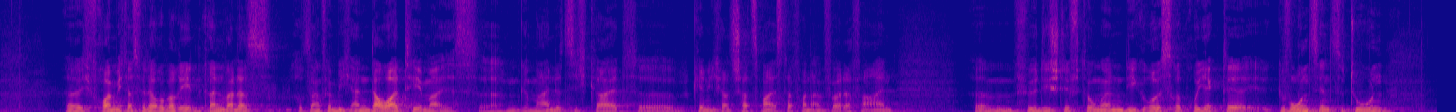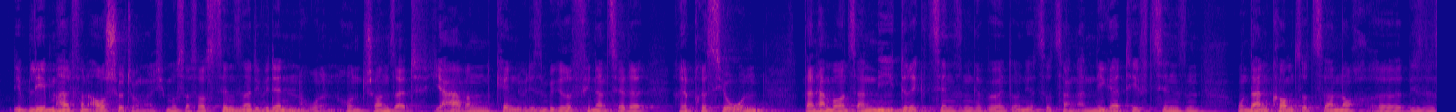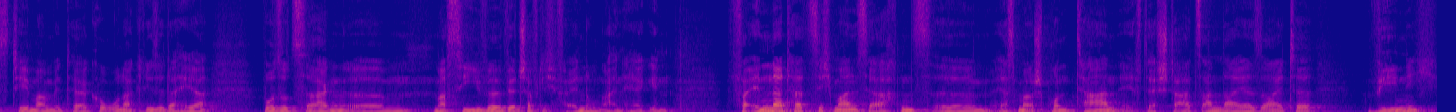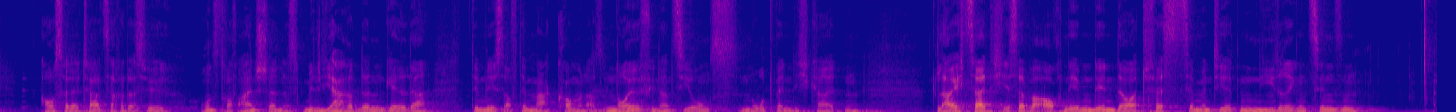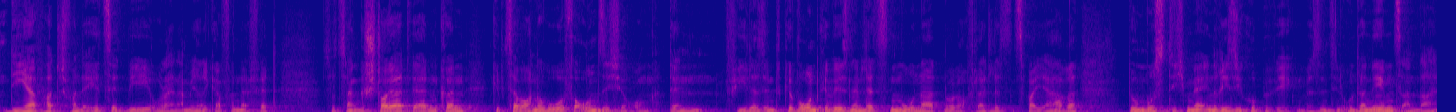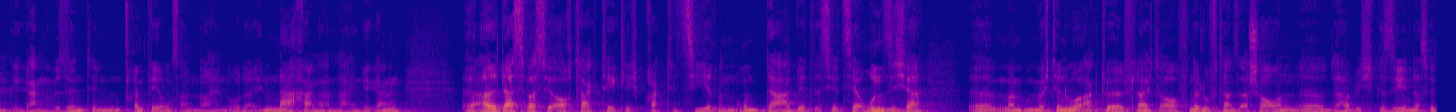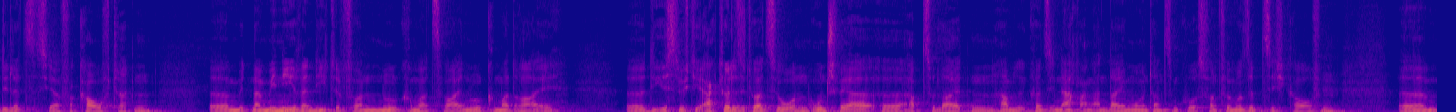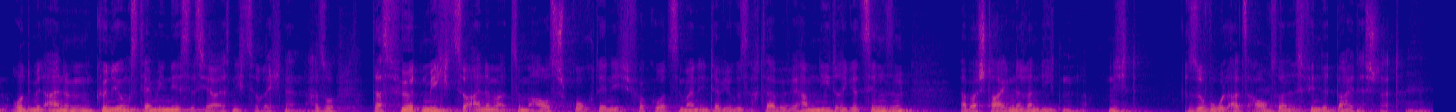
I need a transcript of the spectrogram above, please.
Äh, ich freue mich, dass wir darüber reden können, weil das sozusagen für mich ein Dauerthema ist. Ähm, Gemeinnützigkeit äh, kenne ich als Schatzmeister von einem Förderverein. Ähm, für die Stiftungen, die größere Projekte gewohnt sind zu tun, die leben halt von Ausschüttungen. Ich muss das aus Zinsen oder Dividenden holen. Und schon seit Jahren kennen wir diesen Begriff finanzielle Repression. Dann haben wir uns an Niedrigzinsen gewöhnt und jetzt sozusagen an Negativzinsen. Und dann kommt sozusagen noch äh, dieses Thema mit der Corona-Krise daher, wo sozusagen ähm, massive wirtschaftliche Veränderungen einhergehen. Verändert hat sich meines Erachtens äh, erstmal spontan auf der Staatsanleiheseite wenig, außer der Tatsache, dass wir uns darauf einstellen, dass Milliarden Gelder demnächst auf den Markt kommen, also neue Finanzierungsnotwendigkeiten. Mhm. Gleichzeitig ist aber auch neben den dort fest zementierten niedrigen Zinsen, die ja praktisch von der EZB oder in Amerika von der FED sozusagen gesteuert werden können, gibt es aber auch eine hohe Verunsicherung. Denn viele sind gewohnt gewesen in den letzten Monaten oder auch vielleicht die letzten zwei Jahre, du musst dich mehr in Risiko bewegen. Wir sind in Unternehmensanleihen gegangen, wir sind in Fremdwährungsanleihen oder in Nachranganleihen gegangen. Äh, all das, was wir auch tagtäglich praktizieren. Und da wird es jetzt ja unsicher. Äh, man möchte nur aktuell vielleicht auf eine Lufthansa schauen. Äh, da habe ich gesehen, dass wir die letztes Jahr verkauft hatten mit einer Mini-Rendite von 0,2, 0,3. Äh, die ist durch die aktuelle Situation unschwer äh, abzuleiten. Haben, können Sie Nachranganleihe momentan zum Kurs von 75 kaufen. Mhm. und mit einem Kündigungstermin nächstes Jahr ist nicht zu rechnen. Also das führt mich zu einem, zum Ausspruch, den ich vor kurzem in meinem Interview gesagt habe, wir haben niedrige Zinsen, aber steigende Renditen. Nicht sowohl als auch, mhm. sondern es findet beides statt. Mhm.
